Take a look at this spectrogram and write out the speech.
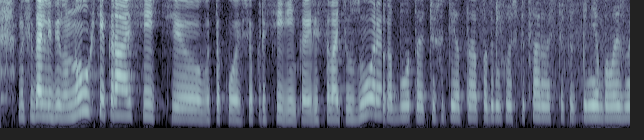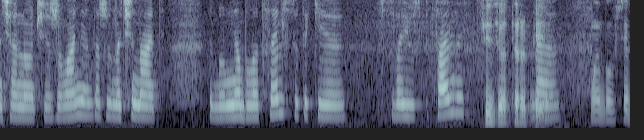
Но всегда любила ногти красить, э, вот такое все красивенькое, рисовать узоры. Работать где-то по другой специальности как бы не было изначально вообще желания даже начинать. Как бы у меня была цель все-таки в свою специальность. Физиотерапия. Да. Мой бывший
